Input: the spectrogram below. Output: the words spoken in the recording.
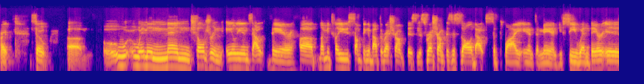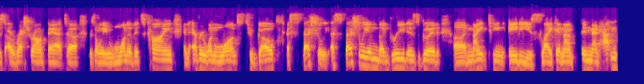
Right? So, um, w- women, men, children, aliens out there. Uh, let me tell you something about the restaurant business. Restaurant business is all about supply and demand. You see, when there is a restaurant that uh, there's only one of its kind and everyone wants to go, especially, especially in the greed is good uh, 1980s, like in um, in Manhattan.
